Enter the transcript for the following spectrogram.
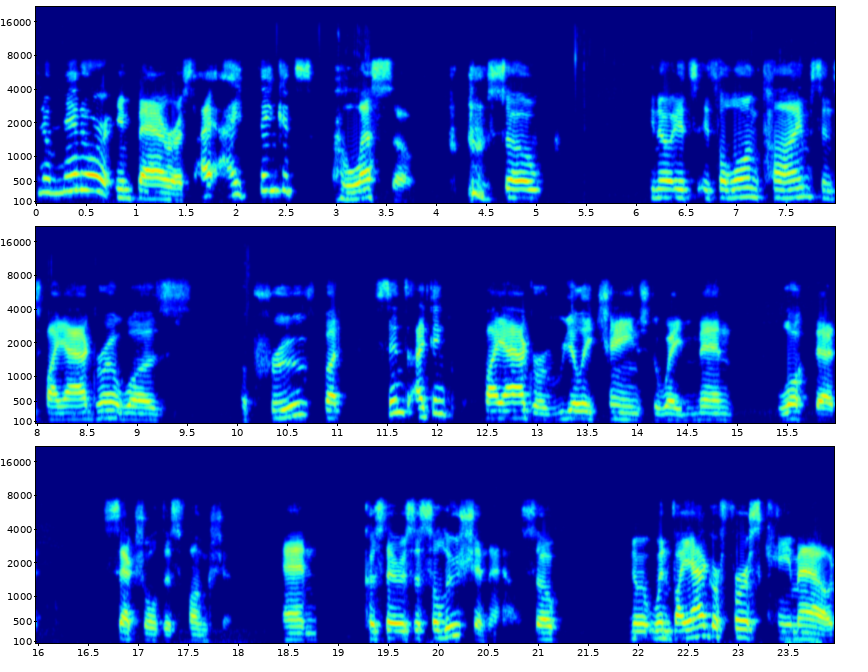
You know, men are embarrassed. I, I think it's less so. so, you know, it's it's a long time since Viagra was approved, but since I think Viagra really changed the way men looked at sexual dysfunction, and because there is a solution now. So, You know, when Viagra first came out,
